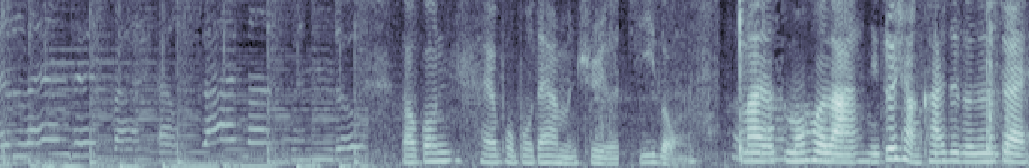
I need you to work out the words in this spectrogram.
and landed right outside my window. 老公还有婆婆带他们去了基隆，买了什么回来？你最想开这个对不对？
